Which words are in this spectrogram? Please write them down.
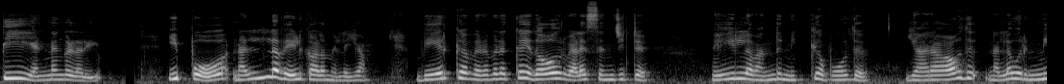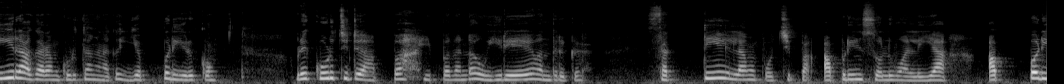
தீய எண்ணங்கள் அழியும். இப்போது நல்ல வெயில் காலம் இல்லையா? வேர்க்க விரவிறக்க ஏதோ ஒரு வேலை செஞ்சுட்டு வெயிலில் வந்து நிற்க போது யாராவது நல்ல ஒரு நீராகாரம் கொடுத்தாங்கனாக்கா எப்படி இருக்கும்? அப்படியே குடிச்சிட்டு அப்பா இப்போ தாண்டா உயிரே வந்திருக்கு. சக்தியே இல்லாமல் போச்சுப்பா அப்படின்னு சொல்லுவோம் இல்லையா? அப்படி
